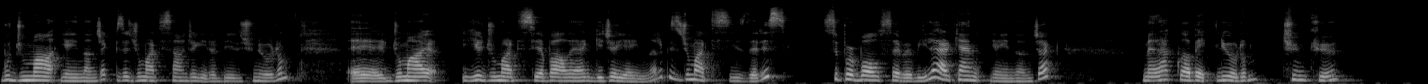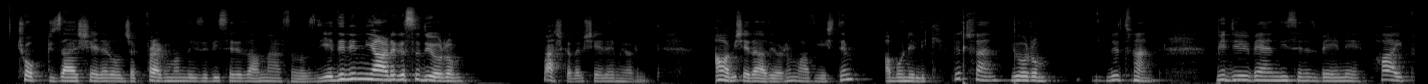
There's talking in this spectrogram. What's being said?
Bu cuma yayınlanacak. Bize cumartesi önce gelir diye düşünüyorum. Ee, Cuma'yı cumartesiye bağlayan gece yayınları. Biz cumartesi izleriz. Super Bowl sebebiyle erken yayınlanacak. Merakla bekliyorum. Çünkü çok güzel şeyler olacak. Fragmanı da izlediyseniz anlarsınız. Yedinin yargısı diyorum. Başka da bir şey demiyorum. Ama bir şey daha diyorum vazgeçtim. Abonelik. Lütfen yorum. Lütfen. Videoyu beğendiyseniz beğeni, hype,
